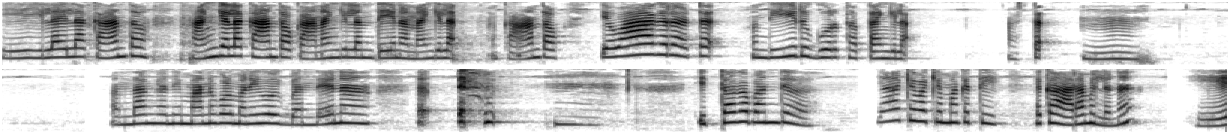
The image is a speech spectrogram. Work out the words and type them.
ಇಲ್ಲ ಇಲ್ಲ, ಕಾಣ್ತಾವ್. ಹಂಗೆಲ್ಲ ಕಾಣ್ತಾವ್. ಕಾಣಂಗಿಲ್ಲ ಅಂತ ಏನು ಅನ್ನಂಗಿಲ್ಲ. ಕಾಣ್ತಾವ್. ಯಾವಾಗರ ಅಟ್ಟ ಹತ್ತಂಗಿಲ್ಲ ಅಷ್ಟ ಹ್ಞೂ ಅಂದಂಗ ನಿಮ್ಮ ಮನೆಗಳು ಮನೆಗೆ ಹೋಗಿ ಬಂದೇನ? ಇತ್ತಾಗ ಬಂದ? ಯಾಕೆ ಯಾಕೆ ಮಗತಿ ಯಾಕೆ ಆರಾಮಿಲ್ಲನ ಏ,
